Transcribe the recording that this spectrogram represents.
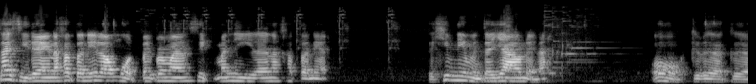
ได้สีแดงนะครับ ตอนนี้เราหมดไปประมาณสิบมณีแล้วนะครับ ตอนเนี้ย แต่คลิปนี้เหมือนจะยาวหน่อยนะ โอ้เกลือเกลือ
